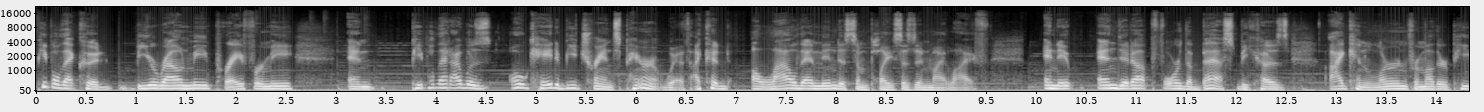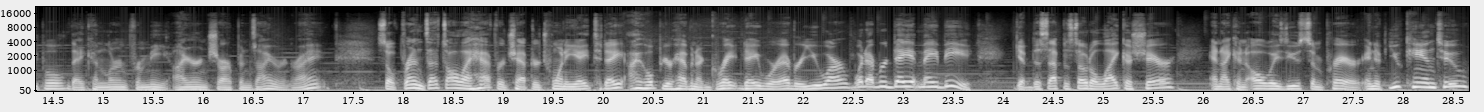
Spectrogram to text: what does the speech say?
People that could be around me, pray for me, and people that I was okay to be transparent with. I could allow them into some places in my life. And it ended up for the best because I can learn from other people. They can learn from me. Iron sharpens iron, right? So, friends, that's all I have for chapter 28 today. I hope you're having a great day wherever you are, whatever day it may be. Give this episode a like, a share, and I can always use some prayer. And if you can too,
